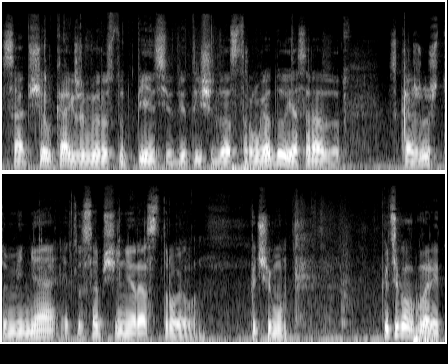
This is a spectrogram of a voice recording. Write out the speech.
сообщил, как же вырастут пенсии в 2022 году, я сразу скажу, что меня это сообщение расстроило. Почему? Котяков говорит,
